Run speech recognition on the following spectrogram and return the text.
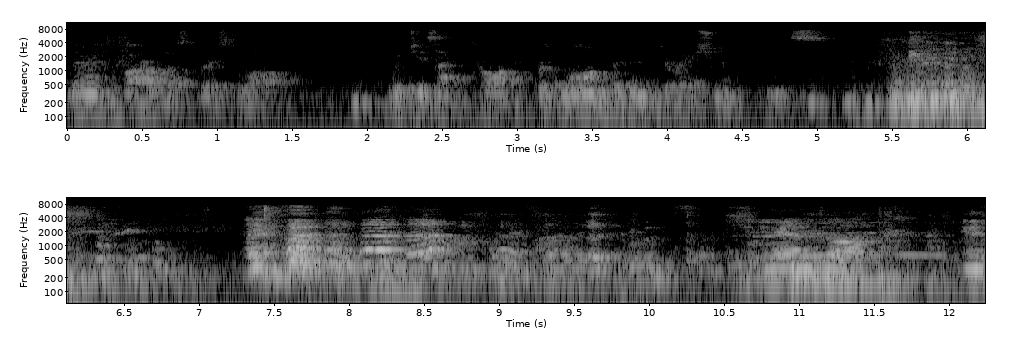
Clarence Barlow's first law, which is I've talked for longer than the duration of the piece. and, uh, and,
